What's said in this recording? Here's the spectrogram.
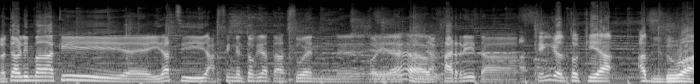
Note olin badaki e, idatzi azken geltokia eta zuen e, Hori da. taldea jarri eta... azken geltokia abildua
